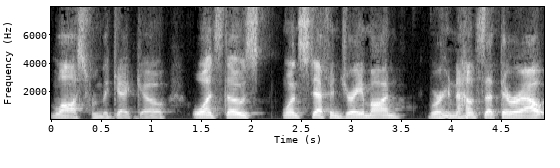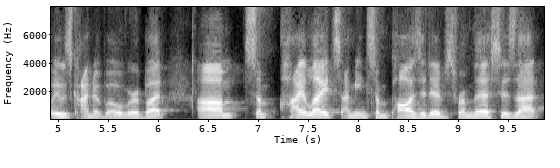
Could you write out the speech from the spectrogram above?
lost from the get go. Once those, once Steph and Draymond were announced that they were out, it was kind of over. But um, some highlights, I mean, some positives from this is that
